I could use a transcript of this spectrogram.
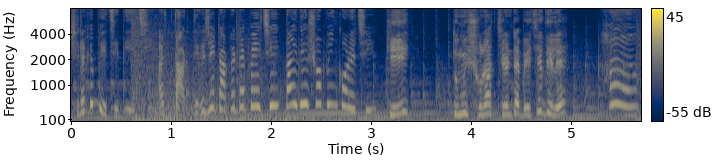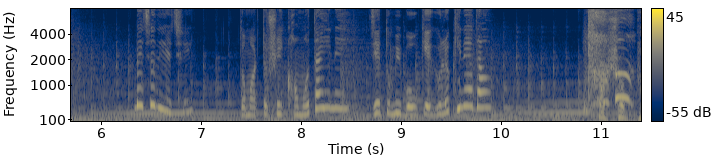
সেটাকে বেচে দিয়েছি। আর তার থেকে যে টাকাটা পেয়েছি তাই দিয়ে শপিং করেছি। কি? তুমি সোনার চেনটা বেচে দিলে? হ্যাঁ বেচে দিয়েছি। তোমার তো সেই ক্ষমতাই নেই যে তুমি বউকে এগুলো কিনে দাও। অসভ্য।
